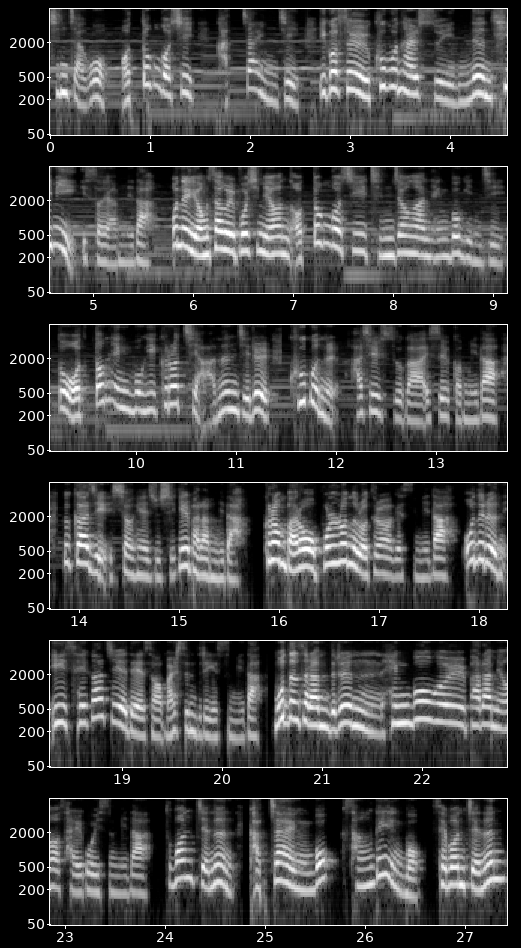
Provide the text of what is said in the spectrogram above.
진짜고 어떤 것이 가짜인지 이것을 구분할 수 있는 힘이 있어야 합니다. 오늘 영상을 보시면 어떤 것이 진정한 행복인지 또 어떤 행복이 그렇지 않은지를 구분을 하실 수가 있을 겁니다. 끝까지 시청해 주시길 바랍니다. 그럼 바로 본론으로 들어가겠습니다. 오늘은 이 세 가지에 대해서 말씀드리겠습니다. 모든 사람들은 행복을 바라며 살고 있습니다. 두 번째는 가짜 행복, 상대 행복. 세 번째는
